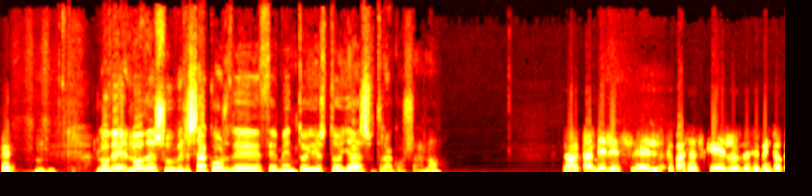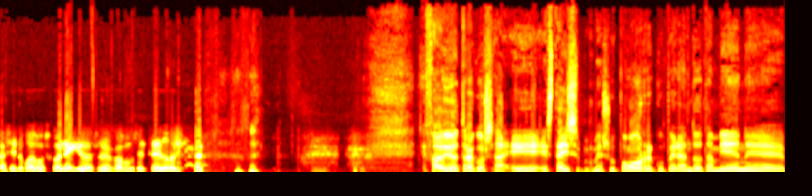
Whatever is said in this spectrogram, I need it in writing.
Lo de, lo de subir sacos de cemento y esto ya es otra cosa, ¿no? no, también es, eh, lo que pasa es que los de cemento casi no podemos con ellos, eh, vamos entre dos. Fabio, otra cosa, eh, estáis, me supongo, recuperando también eh,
